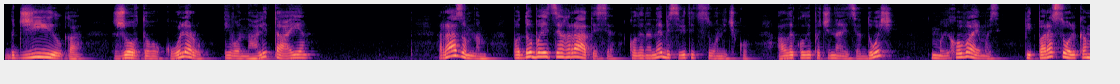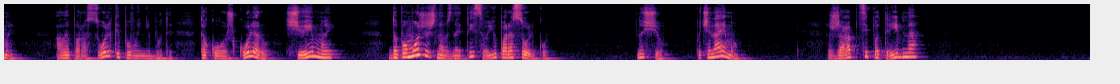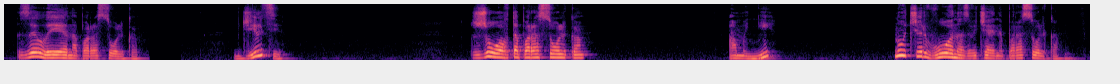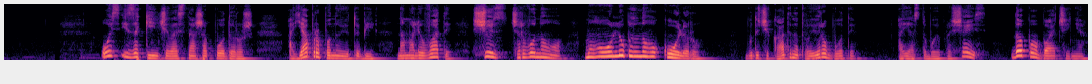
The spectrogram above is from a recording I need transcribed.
бджілка жовтого кольору, і вона літає. Разом нам подобається гратися, коли на небі світить сонечко. Але коли починається дощ, ми ховаємось під парасольками. Але парасольки повинні бути такого ж кольору, що і ми. Допоможеш нам знайти свою парасольку? Ну що, починаємо? Жабці потрібна зелена парасолька. Бджільці жовта парасолька. А мені ну, червона звичайна парасолька. Ось і закінчилась наша подорож, а я пропоную тобі намалювати щось червоного, мого улюбленого кольору. Буду чекати на твої роботи. А я з тобою прощаюсь. До побачення.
